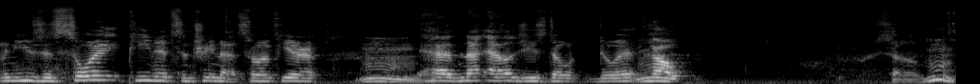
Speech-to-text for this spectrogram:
And uses soy, peanuts, and tree nuts. So if you Mmm. have nut allergies, don't do it. No. So Mmm.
